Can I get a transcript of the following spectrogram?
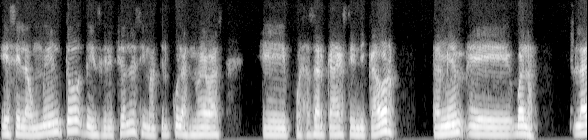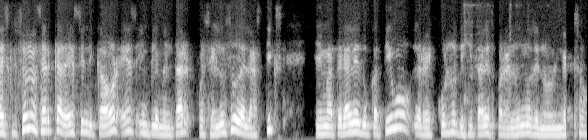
es el aumento de inscripciones y matrículas nuevas, pues acerca de este indicador. También, eh, bueno, la descripción acerca de este indicador es implementar pues el uso de las TICs en material educativo y recursos digitales para alumnos de nuevo ingreso.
